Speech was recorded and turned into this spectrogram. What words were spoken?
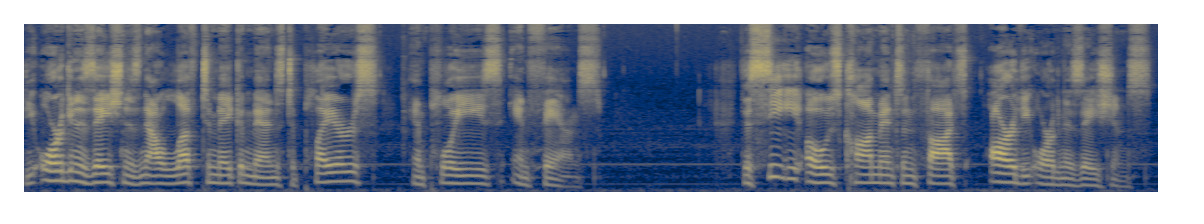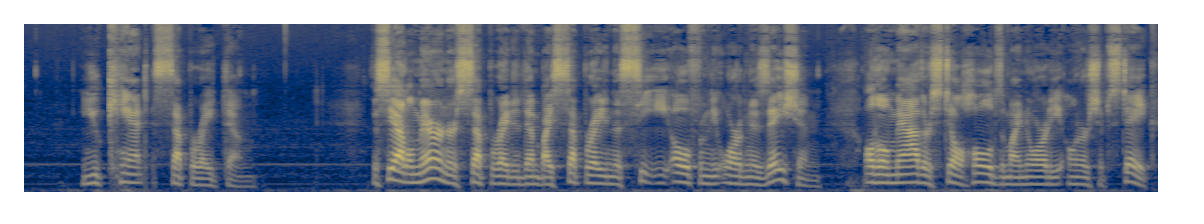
The organization is now left to make amends to players, employees, and fans. The CEO's comments and thoughts are the organization's. You can't separate them. The Seattle Mariners separated them by separating the CEO from the organization, although Mather still holds a minority ownership stake.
